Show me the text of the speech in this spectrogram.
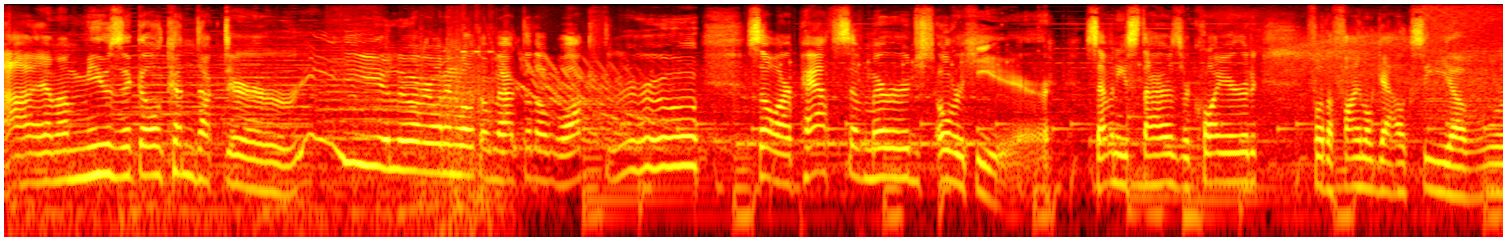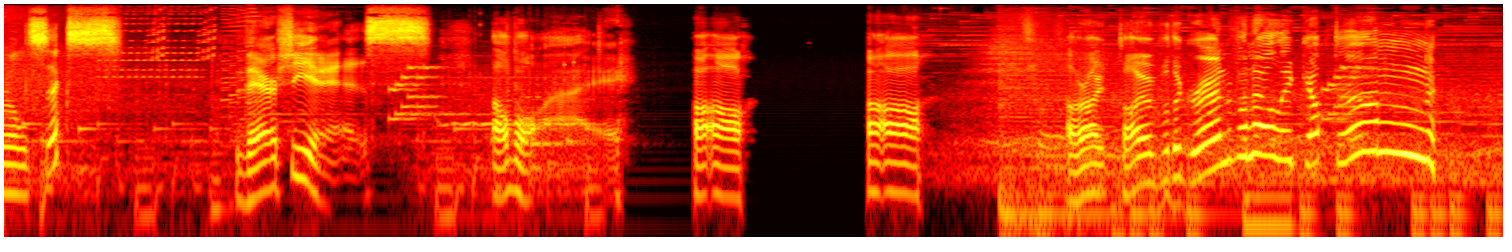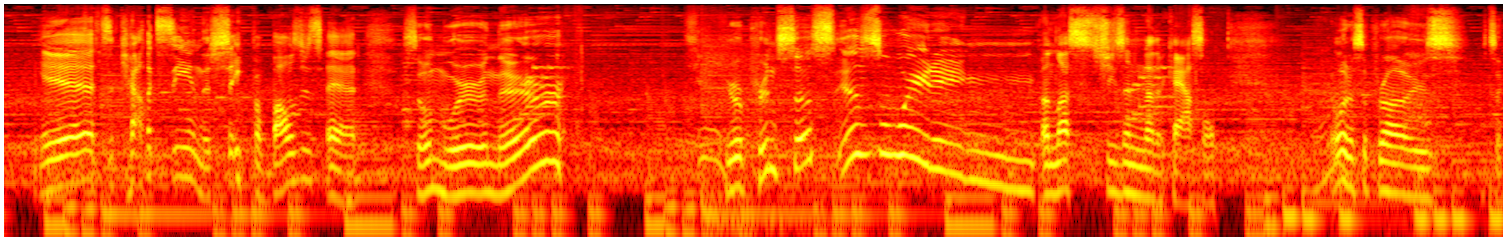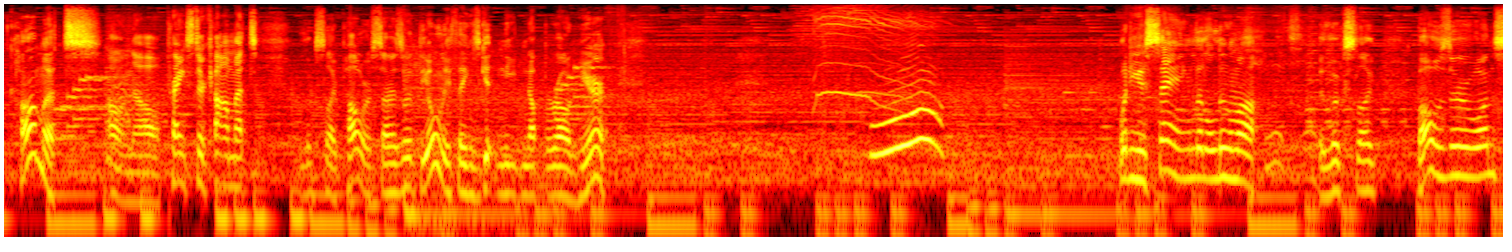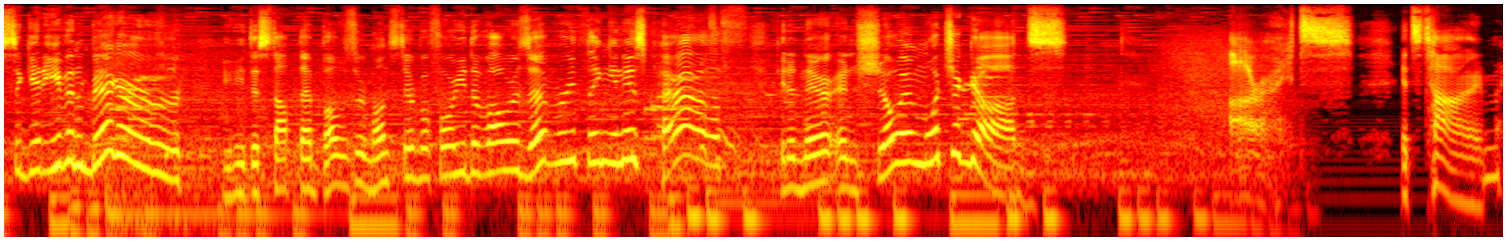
I am a musical conductor. Hello everyone and welcome back to the walkthrough. So our paths have merged over here. 70 stars required for the final galaxy of World 6. There she is. Oh boy. Uh-oh. Uh-oh. Alright, time for the grand finale, Captain! It's a galaxy in the shape of Bowser's head. Somewhere in there, your princess is waiting! Unless she's in another castle. What a surprise. It's a comet! Oh no, prankster comet! Looks like power stars aren't the only things getting eaten up around here. What are you saying, little Luma? It looks like Bowser wants to get even bigger! You need to stop that Bowser monster before he devours everything in his path! Get in there and show him what you got! Alright. It's time.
